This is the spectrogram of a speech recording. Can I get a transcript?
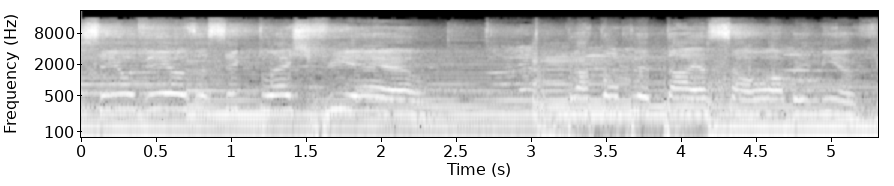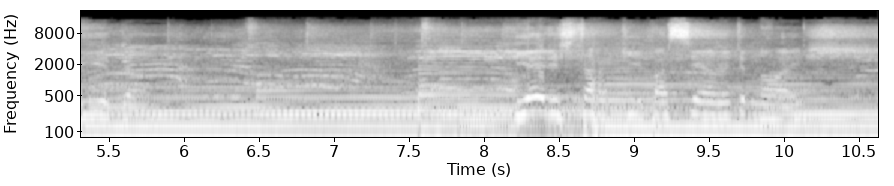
Senhor Deus, eu sei que tu és fiel para completar essa obra em minha vida. E Ele está aqui passeando entre nós.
